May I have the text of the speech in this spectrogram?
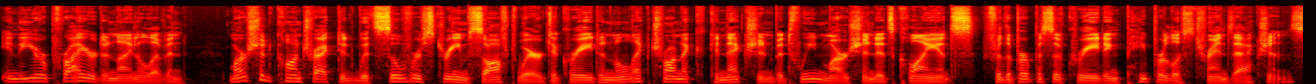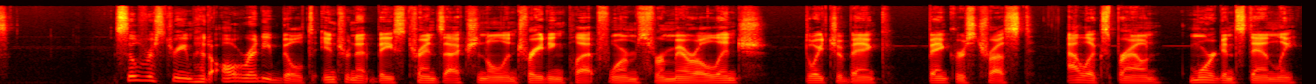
In the year prior to 9 11, Marsh had contracted with Silverstream Software to create an electronic connection between Marsh and its clients for the purpose of creating paperless transactions. Silverstream had already built internet based transactional and trading platforms for Merrill Lynch, Deutsche Bank, Bankers Trust, Alex Brown, Morgan Stanley,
